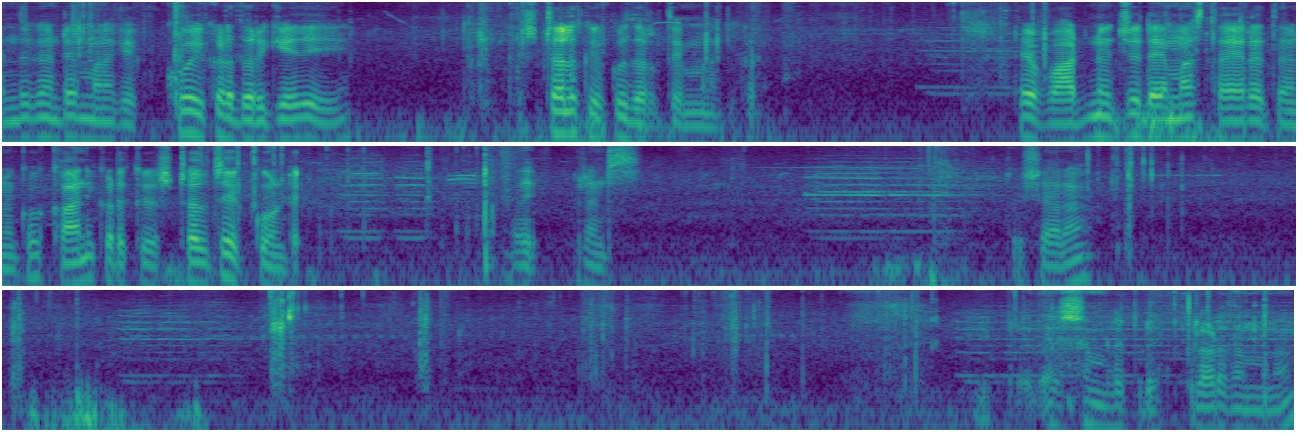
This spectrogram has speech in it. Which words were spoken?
ఎందుకంటే మనకు ఎక్కువ ఇక్కడ దొరికేది క్రిస్టల్కి ఎక్కువ దొరుకుతాయి మనకి ఇక్కడ. రేపు వాటి నుంచి డైమండ్స్ తయారవుతాయి అనుకో కానీ ఇక్కడ క్రిస్టల్సే ఎక్కువ ఉంటాయి. అదే ఫ్రెండ్స్ చూసారా ఈ ప్రదేశంలో ఇప్పుడు ఎత్తులాడదాం మనం?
